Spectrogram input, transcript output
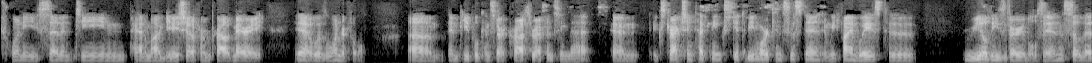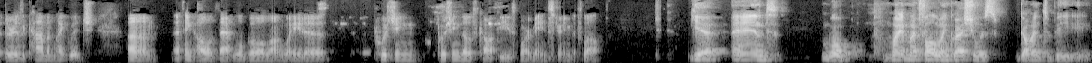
2017 Panama Geisha from Proud Mary. Yeah, it was wonderful. Um, and people can start cross referencing that, and extraction techniques get to be more consistent, and we find ways to reel these variables in so that there is a common language. Um, I think all of that will go a long way to pushing pushing those coffees more mainstream as well. Yeah, and well, my my following question was going to be in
